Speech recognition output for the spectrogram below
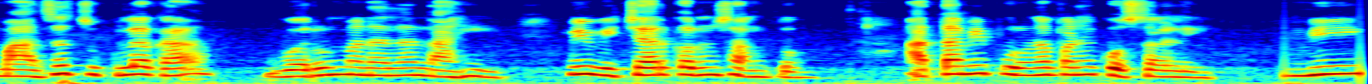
माझं चुकलं का? वरून म्हणाला नाही. मी विचार करून सांगतो. आता मी पूर्णपणे कोसळली. मी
